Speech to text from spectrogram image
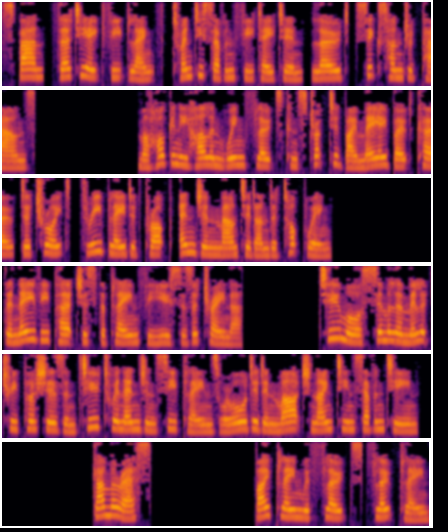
Span 38 feet length, 27 feet 8 in, load 600 pounds mahogany hull and wing floats constructed by Maillet Boat Co. Detroit, three-bladed prop, engine mounted under top wing. The Navy purchased the plane for use as a trainer. Two more similar military pushers and two twin-engine seaplanes were ordered in March 1917. Gamma S biplane with floats floatplane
